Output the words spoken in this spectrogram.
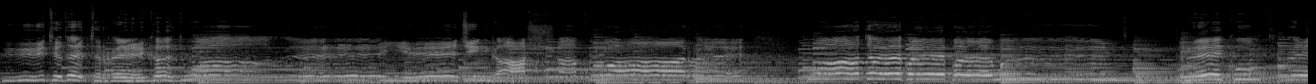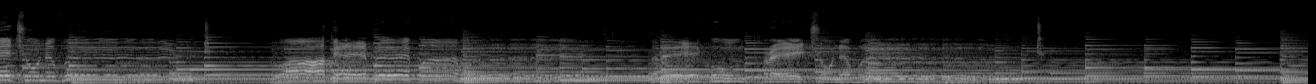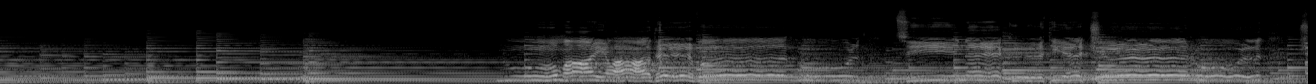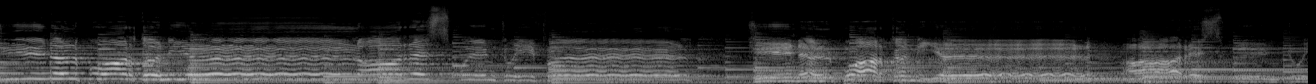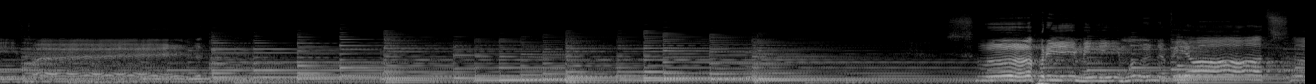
Cât de trecătoare e gingașa floare, Poate pe pământ trecum trece un vânt, Poate pe pământ trecum trece un vânt. Numai adevărul ține cât e cerul, Cine-l poartă în el are sfântui fel, Cine-l poartă în el are sfântui Să primim în viață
